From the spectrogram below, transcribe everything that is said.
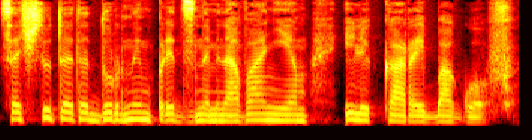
сочтут это дурным предзнаменованием или карой богов.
